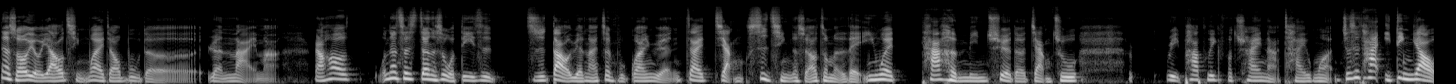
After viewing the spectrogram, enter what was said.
那时候有邀请外交部的人来嘛，然后那次真的是我第一次知道，原来政府官员在讲事情的时候要这么累，因为他很明确的讲出 Republic for China Taiwan，就是他一定要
